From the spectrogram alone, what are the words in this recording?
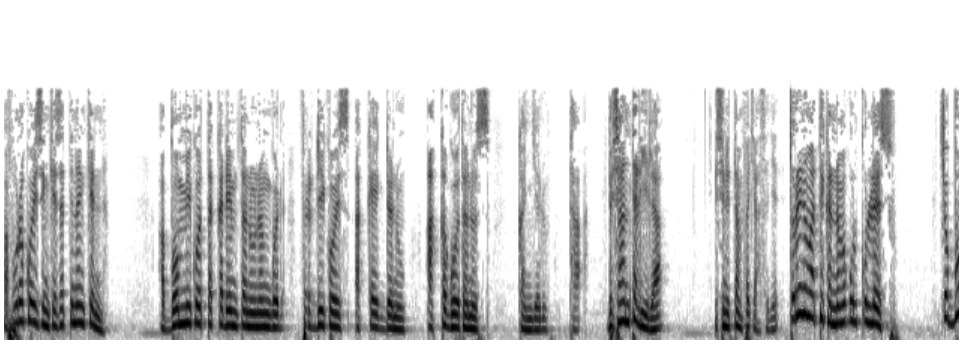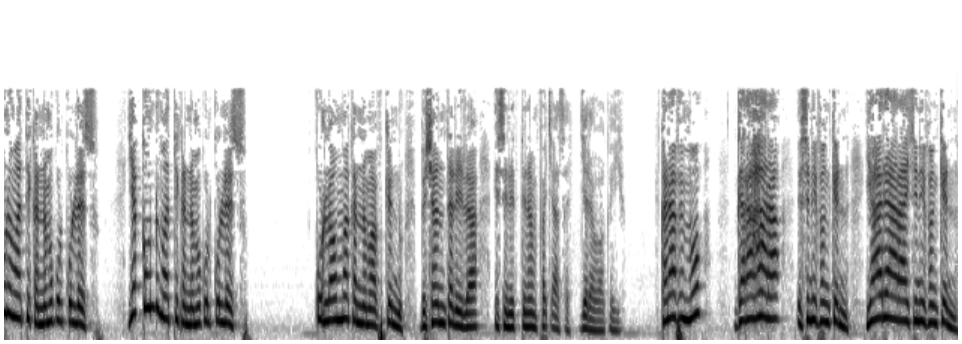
Hafuura koo isin keessatti nan kenna. Abboommii kootti akka deemtanuu nan godha. Firdii koos akka eegdanuu. Akka gootanus kan jedhu ta'a. Bisaan taliilaa isinittan facaasa jedhe. Xurii namaatti kan nama qulqulleessu. Cubbuu namaatti kan nama qulqulleessu. Yakka hundumaatti kan nama qulqulleessu. Qullaa'ummaa kan namaaf kennu bishaan taliilaa isinitti nan facaasa jedha Waaqayyo. Kanaaf immoo garaa haaraa isiniifan kenna. Yaada haaraa isiniifan kenna.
